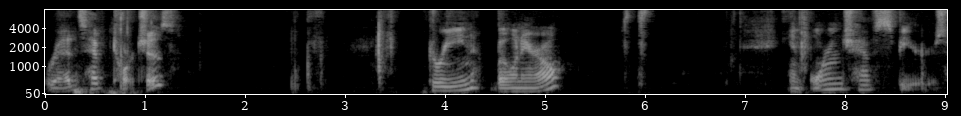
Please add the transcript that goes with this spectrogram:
Reds have torches. Green, bow and arrow. And orange have spears.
